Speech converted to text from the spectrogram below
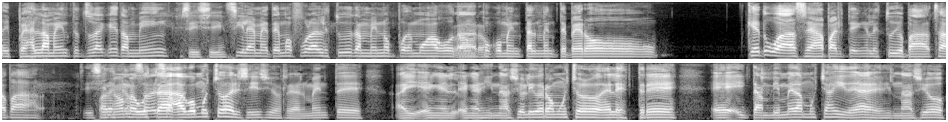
despejar la mente? Tú sabes que también, Sí, sí. si le metemos full al estudio, también nos podemos agotar Claro. un poco mentalmente. Pero, ¿qué tú haces aparte en el estudio para... para Sí, sí, no, me gusta, hago muchos ejercicios, realmente ahí en el, en el gimnasio libero mucho el estrés eh, y también me da muchas ideas el gimnasio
